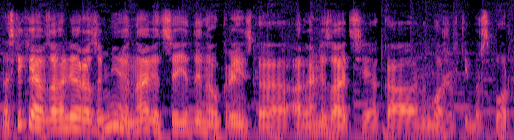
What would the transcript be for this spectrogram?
Наскільки я взагалі розумію, Наві це єдина українська організація, яка не може в кіберспорт.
